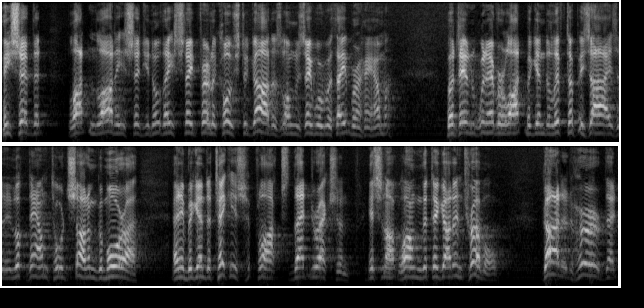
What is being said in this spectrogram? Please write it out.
He said that Lot and Lottie said, you know, they stayed fairly close to God as long as they were with Abraham. But then, whenever Lot began to lift up his eyes and he looked down towards Sodom and Gomorrah and he began to take his flocks that direction, it's not long that they got in trouble. God had heard that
